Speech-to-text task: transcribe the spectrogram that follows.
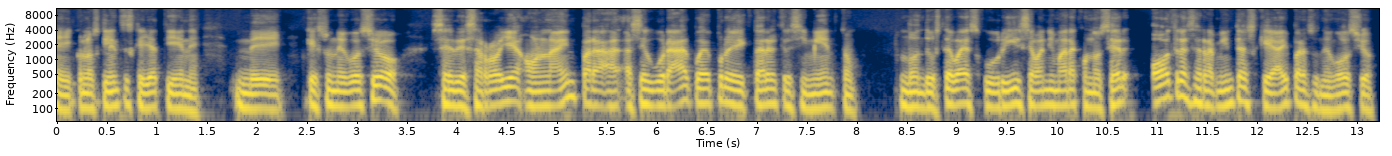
eh, con los clientes que ya tiene, de que su negocio se desarrolle online para asegurar, poder proyectar el crecimiento donde usted va a descubrir, se va a animar a conocer otras herramientas que hay para su negocio.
